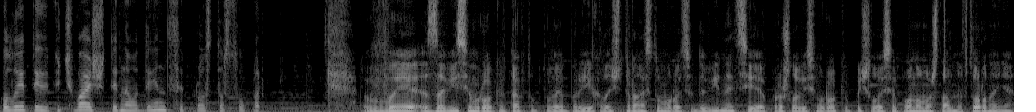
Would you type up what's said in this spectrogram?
коли ти відчуваєш, що ти не один, це просто супер. Ви за 8 років, так тобто ви переїхали в 2014 році до Вінниці. Пройшло 8 років, почалося повномасштабне вторгнення.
